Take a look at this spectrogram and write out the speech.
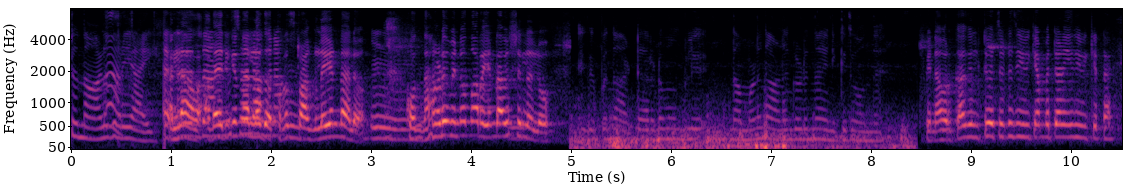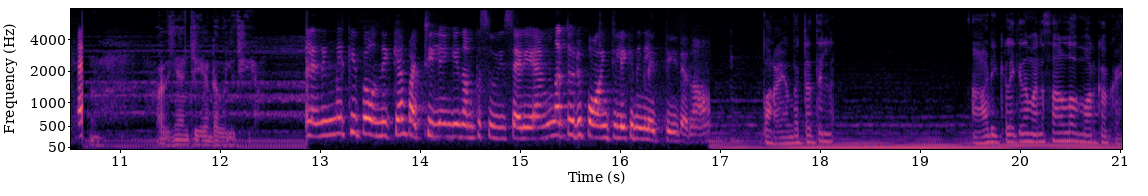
തുടങ്ങിയിട്ട് നാളെ കുറേ ആയി. അല്ല അതായിരിക്കും നല്ലത്. സ്ട്രഗിൾ ചെയ്യണ്ടല്ലോ. കൊന്നാട് പിന്നെ ഒന്നും അറിയേണ്ട ആവശ്യമില്ലല്ലോ. ഇതിപ്പോ നാട്ടുകാരുടെ മുമ്പിൽ നമ്മൾ നാണം കെടുന്ന എനിക്ക് തോന്നുന്നത് പിന്നെ അവർക്ക് ആ ഗിൽറ്റ് വെച്ചിട്ട് ജീവിക്കാൻ പറ്റുകയാണെങ്കിൽ ജീവിക്കട്ടെ. അത് ഞാൻ ചെയ്യേണ്ട പോലെ ചെയ്യാം. അല്ല നിങ്ങൾക്ക് ഇപ്പൊ ഒന്നിക്കാൻ പറ്റില്ലെങ്കിൽ നമുക്ക് സൂയിസൈഡ് ചെയ്യാം. അങ്ങനത്തെ ഒരു പോയിന്റിലേക്ക് നിങ്ങൾ എത്തിയിരുന്നോ? പറയാൻ പറ്റത്തില്ല. ആടിക്കളിക്കുന്ന മനസ്സാണല്ലോ മാർക്കൊക്കെ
